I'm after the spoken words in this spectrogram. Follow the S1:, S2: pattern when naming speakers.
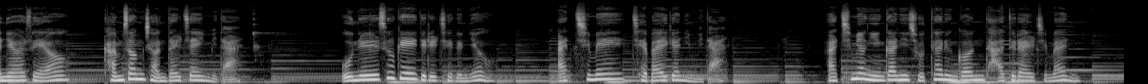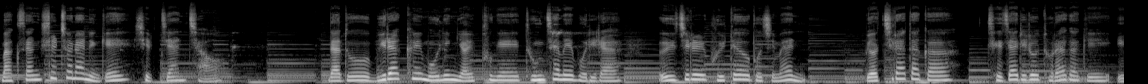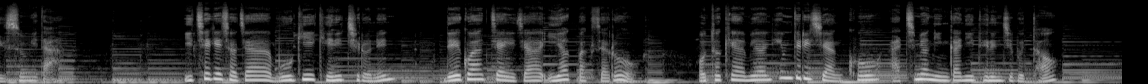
S1: 안녕하세요. 감성 전달자입니다. 오늘 소개해 드릴 책은요. 아침의 재발견입니다. 아침형 인간이 좋다는 건 다들 알지만 막상 실천하는 게 쉽지 않죠. 나도 미라클 모닝 열풍에 동참해 보리라 의지를 불태워 보지만 며칠 하다가 제자리로 돌아가기 일쑤입니다. 이 책의 저자 모기 게니치로는 뇌과학자이자 의학 박사로 어떻게 하면 힘들이지 않고 아침형 인간이 되는지부터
